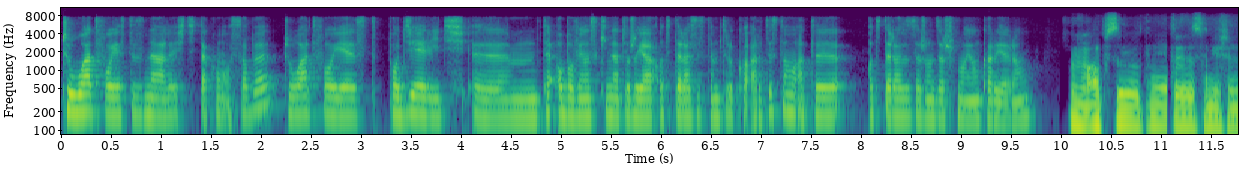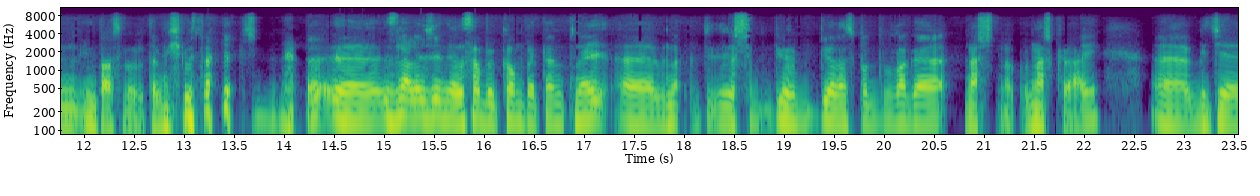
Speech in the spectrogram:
czy łatwo jest znaleźć taką osobę, czy łatwo jest podzielić um, te obowiązki na to, że ja od teraz jestem tylko artystą, a ty od teraz zarządzasz moją karierą. Mm, absolutnie to jest mission impossible, tak mi się wydaje. E, znalezienie osoby kompetentnej, e, jeszcze biorąc pod uwagę nasz, no, nasz kraj, e, gdzie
